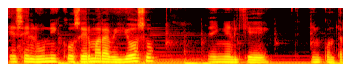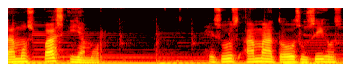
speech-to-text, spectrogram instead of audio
es el único ser maravilloso en el que encontramos paz y amor. Jesús ama a todos sus hijos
